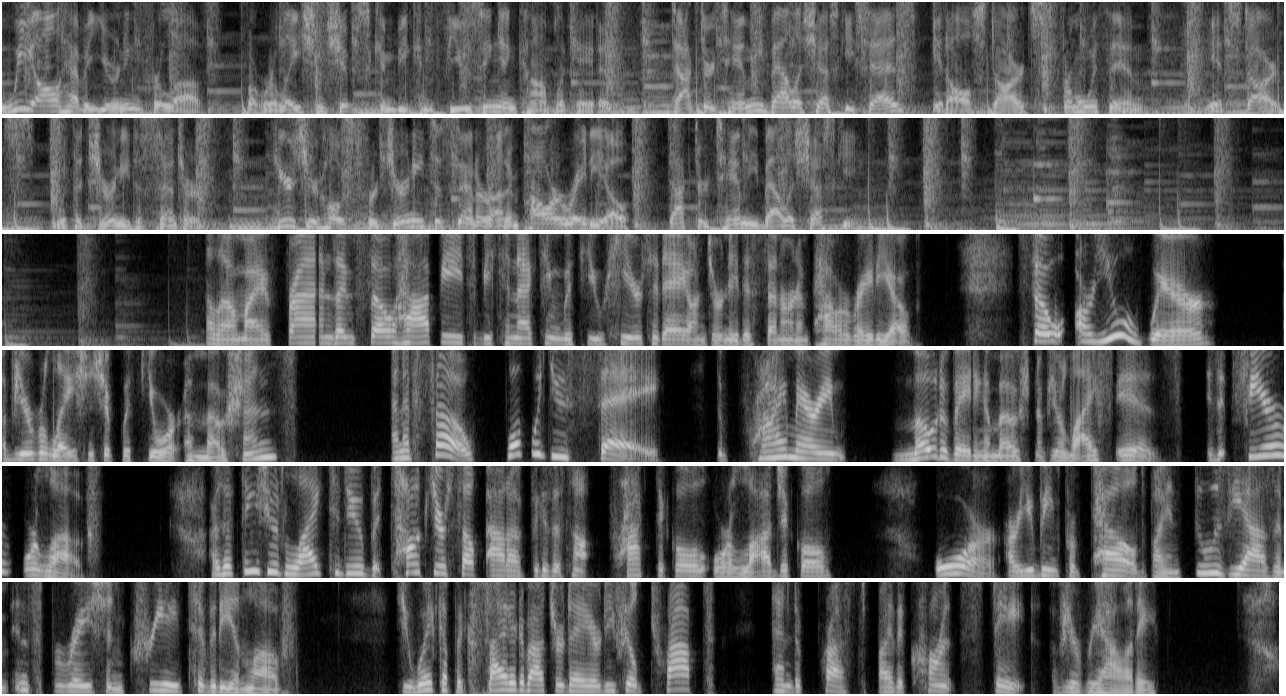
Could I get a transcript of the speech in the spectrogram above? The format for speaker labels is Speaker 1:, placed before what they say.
Speaker 1: We all have a yearning for love, but relationships can be confusing and complicated. Dr. Tammy Balashevsky says it all starts from within. It starts with a journey to center. Here's your host for Journey to Center on Empower Radio, Dr. Tammy Balashevsky.
Speaker 2: Hello, my friends. I'm so happy to be connecting with you here today on Journey to Center and Empower Radio. So, are you aware of your relationship with your emotions? And if so, what would you say the primary motivating emotion of your life is? Is it fear or love? Are there things you'd like to do but talk yourself out of because it's not practical or logical? Or are you being propelled by enthusiasm, inspiration, creativity, and love? Do you wake up excited about your day or do you feel trapped and depressed by the current state of your reality?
